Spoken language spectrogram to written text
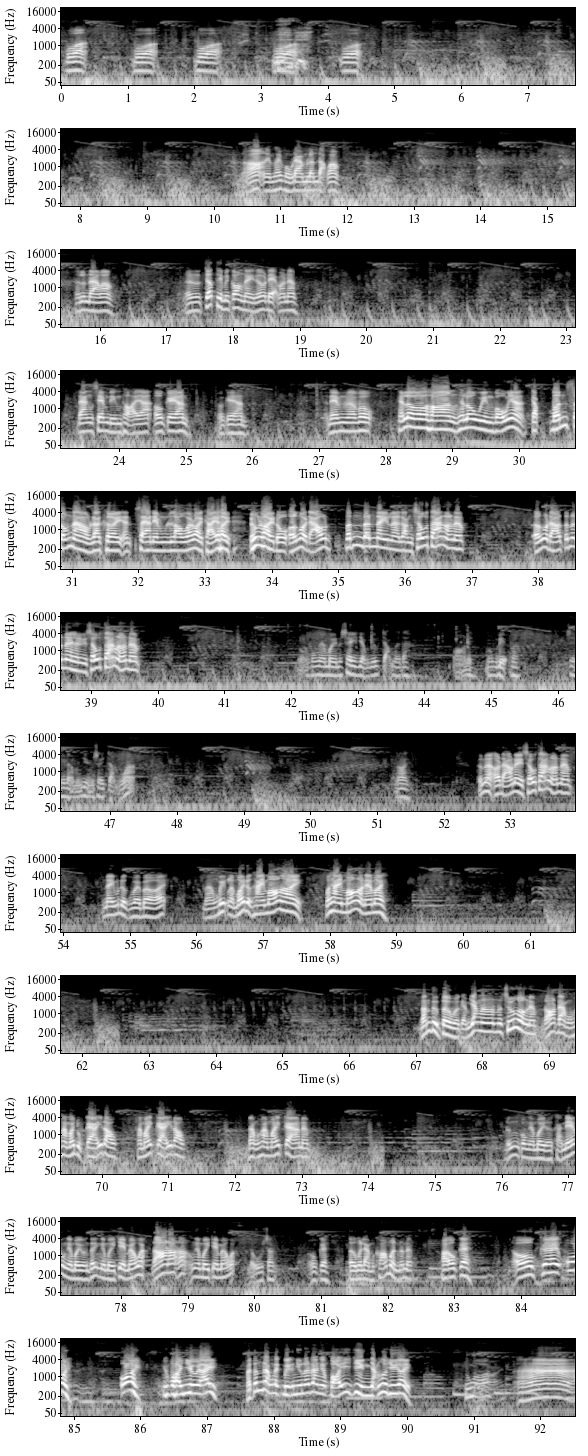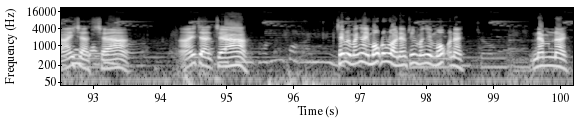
bùa bùa bùa bùa bùa đó, anh em thấy phụ đam lên độc không? Thấy lên đam không? Để chết thêm mấy con này nữa, đẹp anh em. Đang xem điện thoại á. Ok anh ok anh. Anh em à, vô. Hello hoàng, hello quyền vũ nha. Cặp bến sớm nào ra khơi? Anh, xe anh em lâu quá rồi, khải ơi. Đúng rồi, đồ ở ngoài đảo tính đến đây là gần 6 tháng rồi anh em. Ở ngoài đảo tính đến đây là 6 tháng rồi anh em con nghe mi nó xây dòng kiểu chậm rồi ta. Bỏ đi mong điện vào. Xây làm cái gì mà xây chậm quá. Rồi. Tính ra ở đảo này 6 tháng rồi anh em. Nay mới được về bờ ấy. Mà không biết là mới được hai món thôi. Mới hai món rồi anh em ơi. Đánh từ từ mà cảm giác nó, nó sướng hơn anh em. Đó đang còn hai mấy chục k ý đâu. Hai mấy k ý đâu đang hai mấy k anh em đứng con nghe mì rồi khả néo con nghe mì bằng tí nghe mì che méo quá. Đó đó đó nghe mì che méo quá. Đủ xanh ok từ mình làm khó mình nữa nè. Rồi ok. Ok ui ui bao nhiêu vậy? Mà tính ra đặc biệt như nó ra bỏ với chuyền nhẫn thôi duy ơi. Đúng rồi. À ái chà chà. Ái chà chà. Xếp này bánh 21 đúng rồi anh em xếp bánh 21 anh này năm này.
